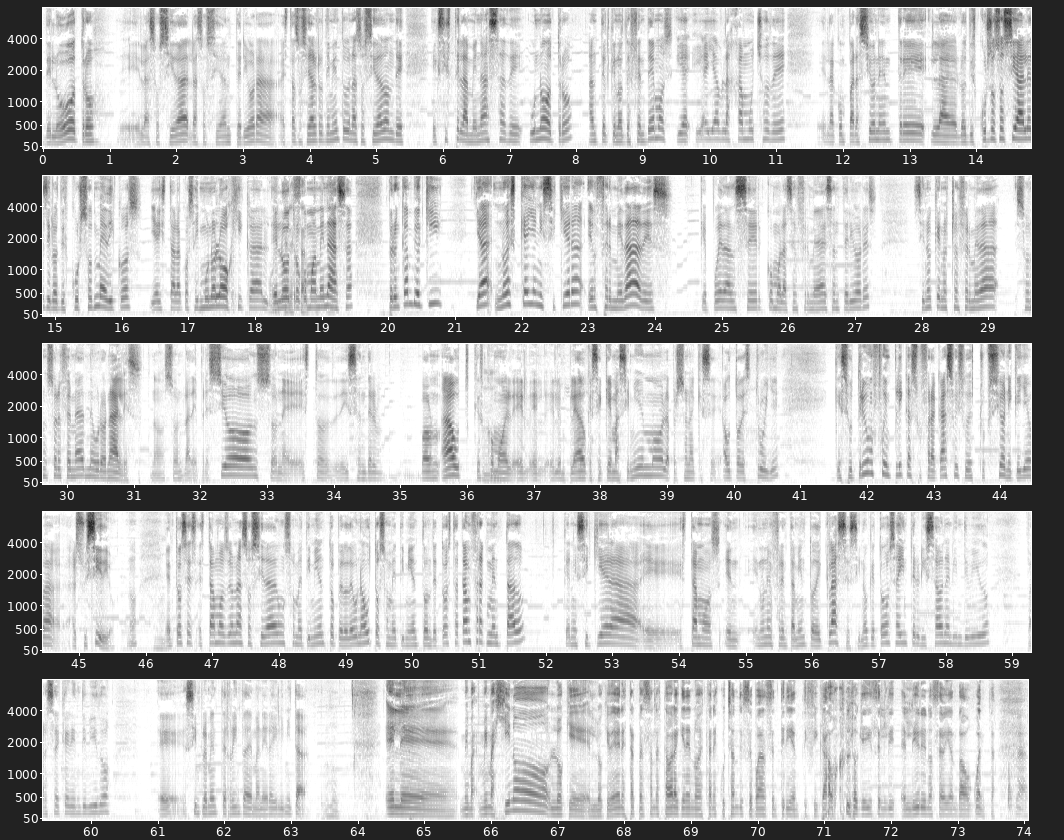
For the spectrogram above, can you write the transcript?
de, lo otro, la sociedad, la sociedad anterior a, esta sociedad del rendimiento, de una sociedad donde existe la amenaza de un otro ante el que nos defendemos, y, ahí habla ja mucho de eh, la comparación entre los discursos sociales y los discursos médicos, y ahí está la cosa inmunológica, el otro como amenaza, pero en cambio aquí ya no es que haya ni siquiera enfermedades que puedan ser como las enfermedades anteriores, sino que nuestra enfermedad son, son enfermedades neuronales, ¿no? Son la depresión, son eh, esto dicen del burnout, que es mm. como el, el, empleado que se quema a sí mismo, la persona que se autodestruye que su triunfo implica su fracaso y su destrucción y que lleva al suicidio. ¿no? Entonces estamos en una sociedad de un sometimiento, pero de un autosometimiento donde todo está tan fragmentado que ni siquiera eh, estamos en, un enfrentamiento de clases, sino que todo se ha interiorizado en el individuo. Parece que el individuo eh, simplemente rinda de manera ilimitada. El, eh, me, imagino lo que lo que deben estar pensando hasta ahora quienes nos están escuchando y se puedan sentir identificados con lo que dice el, libro y no se habían dado cuenta.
